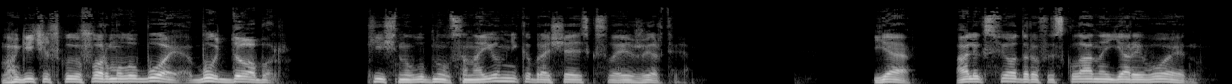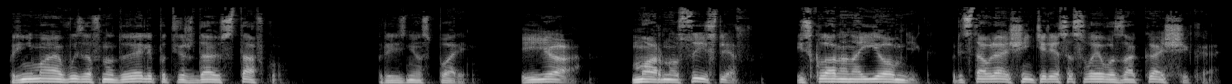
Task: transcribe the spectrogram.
«Магическую формулу боя, будь добр!» Хищно улыбнулся наемник, обращаясь к своей жертве. «Я, Алекс Федоров из клана Ярый Воин, принимаю вызов на дуэли, подтверждаю ставку», — произнес парень. «И я, Марнус Ислев, из клана Наемник, представляющий интересы своего заказчика,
